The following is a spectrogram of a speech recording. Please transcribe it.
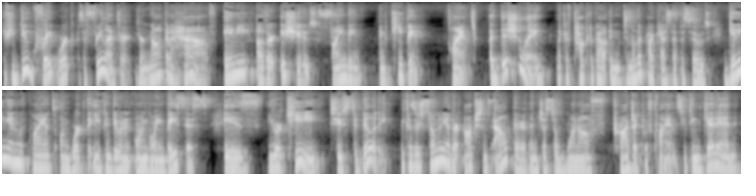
if you do great work as a freelancer, you're not going to have any other issues finding and keeping clients. Additionally, like I've talked about in some other podcast episodes, getting in with clients on work that you can do on an ongoing basis is your key to stability because there's so many other options out there than just a one-off project with clients. You can get in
